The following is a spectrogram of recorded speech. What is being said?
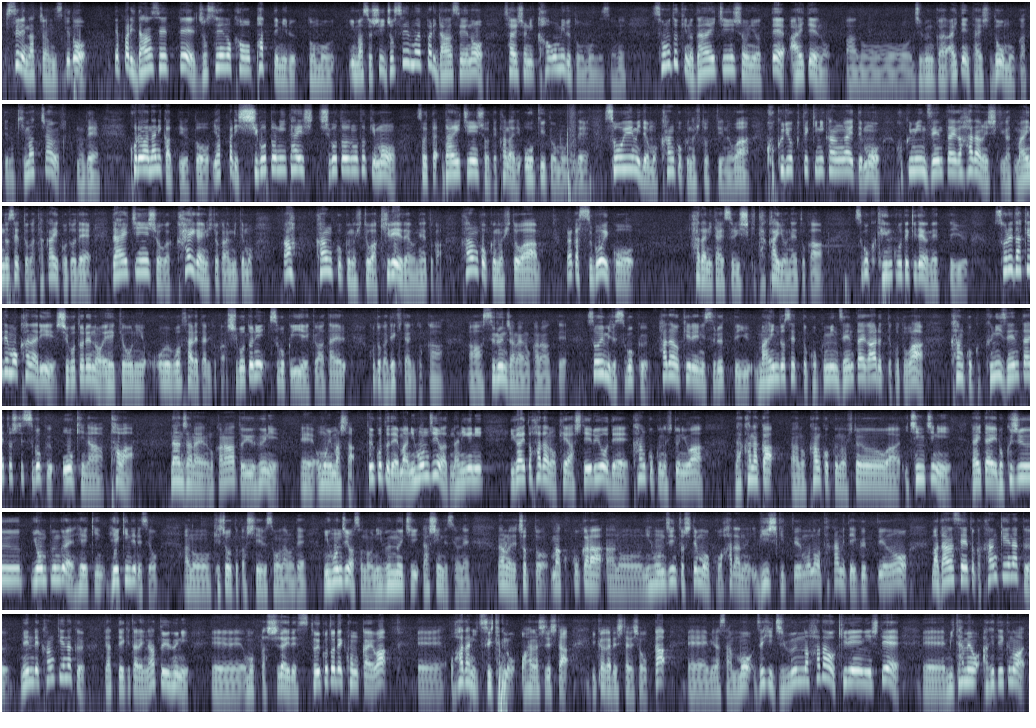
失礼になっちゃうんですけどやっぱり男性って女性の顔をパッて見ると思いますし女性もやっぱり男性の最初に顔を見ると思うんですよね。その時の第一印象によって相手への、あのー、自分から相手に対してどう思うかっていうの決まっちゃうのでこれは何かっていうとやっぱり仕事に対し仕事の時もそういった第一印象ってかなり大きいと思うのでそういう意味でも韓国の人っていうのは国力的に考えても国民全体が肌の意識がマインドセットが高いことで第一印象が海外の人から見てもあ韓国の人は綺麗だよねとか韓国の人はなんかすごいこう肌に対する意識高いよねとかすごく健康的だよねっていうそれだけでもかなり仕事での影響に及ぼされたりとか仕事にすごくいい影響を与えることができたりとかあするんじゃないのかなって。そういう意味ですごく肌をきれいにするっていうマインドセット国民全体があるってことは韓国国全体としてすごく大きなパワーなんじゃないのかなというふうにえー、思いました。ということで、まあ、日本人は何気に意外と肌のケアしているようで韓国の人にはなかなかあの韓国の人は1日に大体64分ぐらい平均平均でですよ。あの化粧とかしているそうなので日本人はその2分の1らしいんですよね。なのでちょっと、まあ、ここからあの日本人としてもこう肌の美意識っていうものを高めていくっていうのを、まあ、男性とか関係なく年齢関係なくやっていけたらいいなというふうに、えー、思った次第です。ということで今回はえー、お肌についてのお話でした。いかがでしたでしょうか、えー、皆さんもぜひ自分の肌をきれいにして、え、見た目を上げていくのは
